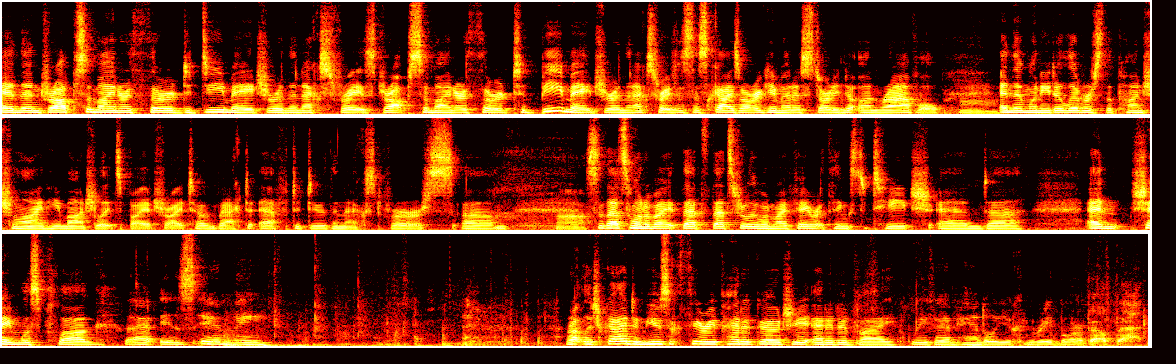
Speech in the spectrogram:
and then drops a minor third to d major in the next phrase drops a minor third to b major in the next phrase as this guy's argument is starting to unravel. And then when he delivers the punchline he modulates by a tritone back to f to do the next verse. Um, so that's one of my that's that's really one of my favorite things to teach. And uh, and shameless plug that is in the Routledge Guide to Music Theory Pedagogy, edited by Leigh VanHandel. You can read more about that.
